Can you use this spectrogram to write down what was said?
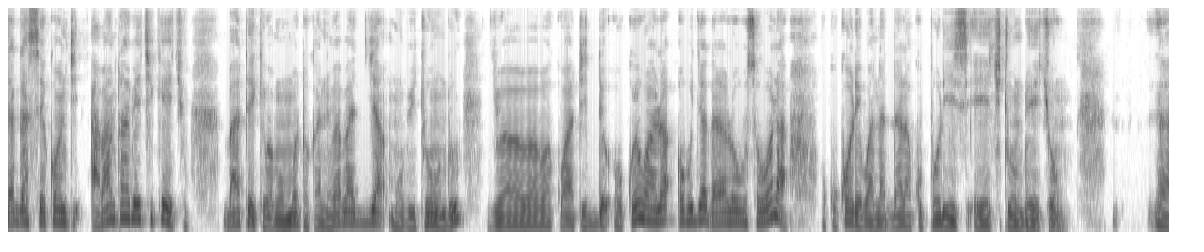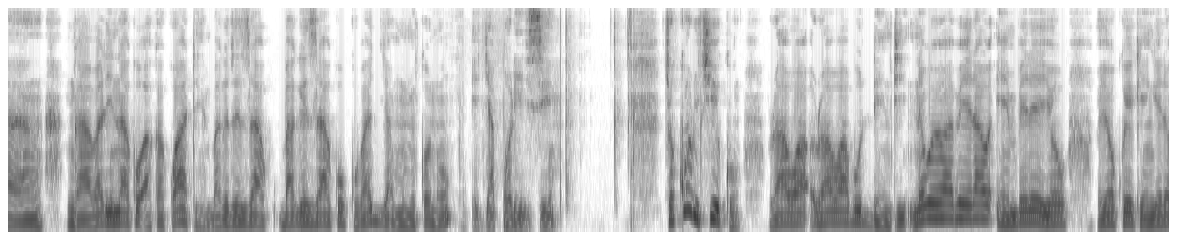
yagasseeko nti abantu ab'ekika ekyo baateekebwa mu mmotoka ne babajja mu bitundu gye baba babakwatidde okwewala obujagalalo obusobola okukolebwa naddala ku poliisi ey'ekitundu ekyo ng'abalinako akakwate bagezaako okubajja mu mikono egya poliisi. Kyokka olukiiko lwawabudde nti ne bwe wabeerawo embeera eyo ey'okwekengera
